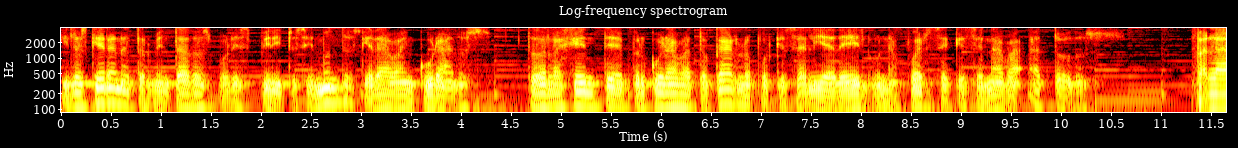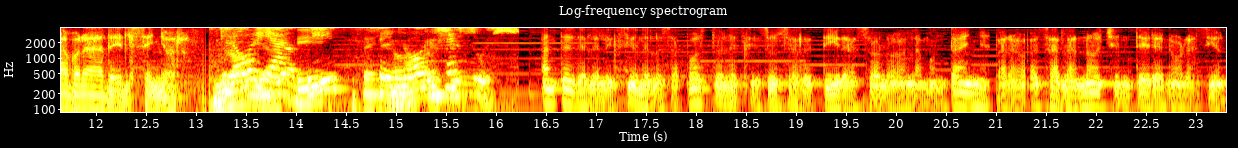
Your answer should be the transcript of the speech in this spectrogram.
y los que eran atormentados por espíritus inmundos quedaban curados. Toda la gente procuraba tocarlo porque salía de él una fuerza que sanaba a todos. Palabra del Señor. Gloria a ti, Señor Jesús. Antes de la elección de los apóstoles, Jesús se retira solo a la montaña para pasar la noche entera en oración.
